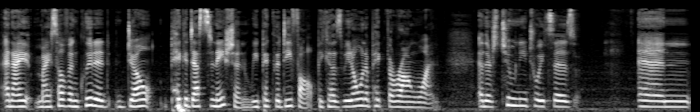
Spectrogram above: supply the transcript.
and I myself included, don't pick a destination. We pick the default because we don't want to pick the wrong one. And there's too many choices. And,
